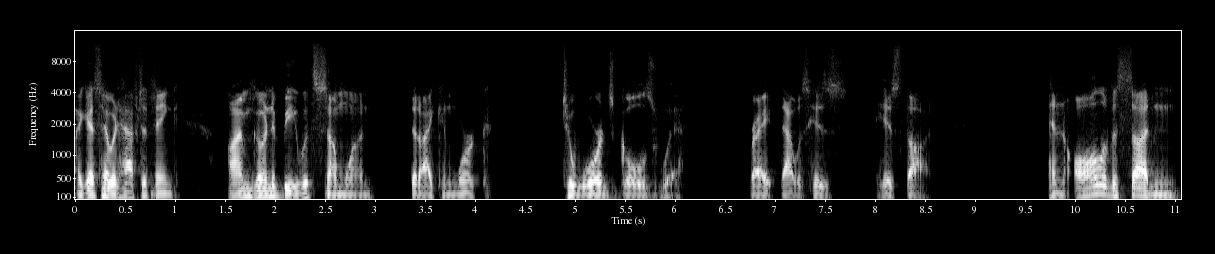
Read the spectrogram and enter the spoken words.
I guess I would have to think I'm going to be with someone that I can work towards goals with. Right? That was his his thought. And all of a sudden,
